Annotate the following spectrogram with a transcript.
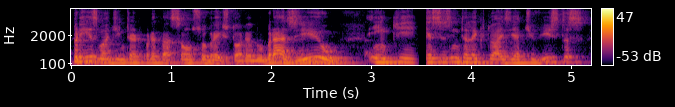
prisma de interpretação sobre a história do Brasil, em que esses intelectuais e ativistas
